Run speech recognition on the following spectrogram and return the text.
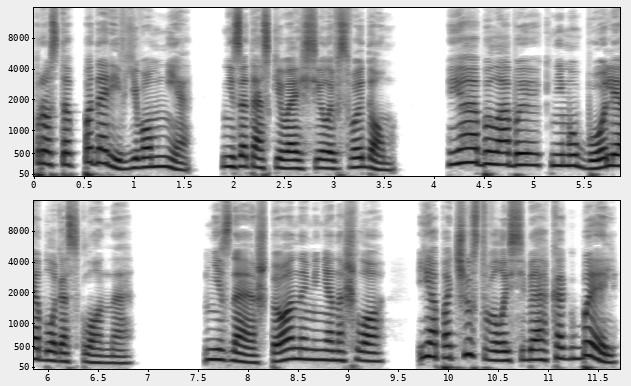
просто подарив его мне, не затаскивая силой в свой дом, я была бы к нему более благосклонна. Не знаю, что на меня нашло, я почувствовала себя как Бель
